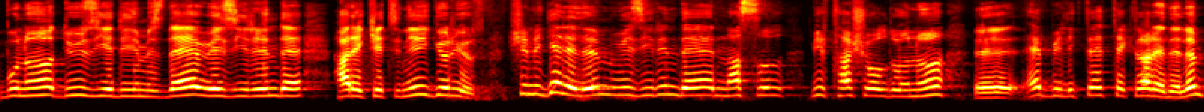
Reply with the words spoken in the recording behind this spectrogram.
bunu düz yediğimizde vezirin de hareketini görüyoruz. Şimdi gelelim vezirin de nasıl bir taş olduğunu e, hep birlikte tekrar edelim.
